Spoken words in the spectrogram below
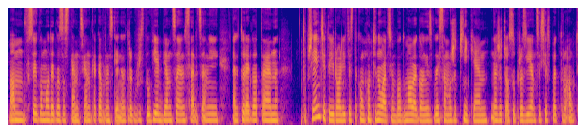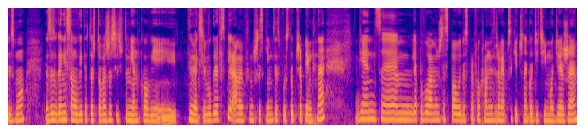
mam swojego młodego zastępcę Janka Gawrońskiego, którego po prostu uwielbiam całym sercem i na którego ten to przyjęcie tej roli to jest taką kontynuacją, bo od małego on jest w ogóle samorzecznikiem na rzecz osób rozwijających się w spektrum autyzmu. To jest w ogóle niesamowite też towarzyszyć w tym Jankowi i tym, jak się w ogóle wspieramy w tym wszystkim. To jest po prostu przepiękne. Więc ja powołam już zespoły do spraw ochrony zdrowia psychicznego dzieci i młodzieży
